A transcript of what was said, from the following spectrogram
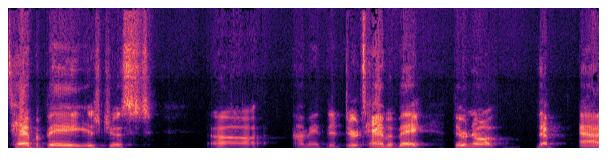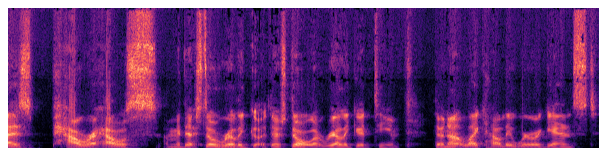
Tampa Bay is just. Uh, I mean, they're, they're Tampa Bay. They're not that as powerhouse. I mean, they're still really good. They're still a really good team. They're not like how they were against,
